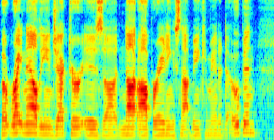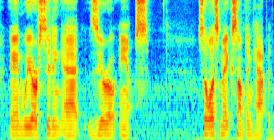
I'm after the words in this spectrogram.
But right now, the injector is uh, not operating. It's not being commanded to open, and we are sitting at zero amps. So let's make something happen.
